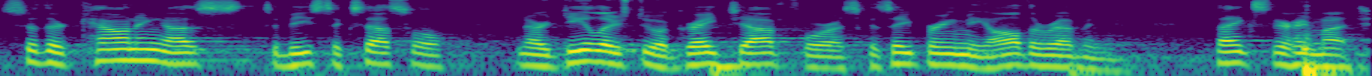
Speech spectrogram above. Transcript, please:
So they're counting us to be successful, and our dealers do a great job for us because they bring me all the revenue. Thanks very much.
